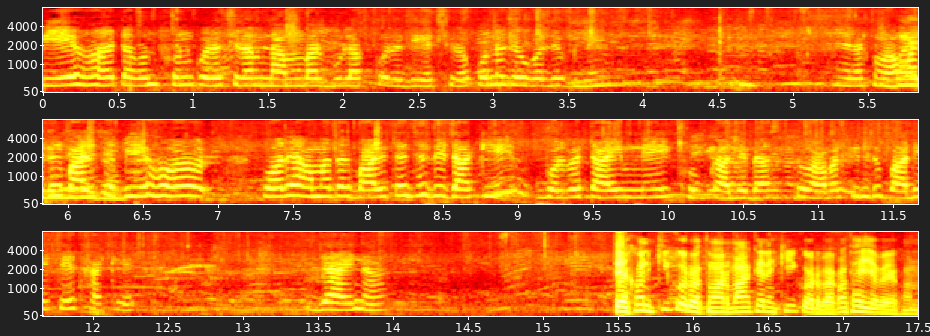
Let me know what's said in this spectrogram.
বিয়ে হয় তখন ফোন করেছিলাম নাম্বার ব্লক করে দিয়েছিল কোনো যোগাযোগ নেই। এরকম আমাদের বাড়িতে বিয়ে হওয়ার পরে আমাদের বাড়িতে যদি ডাকি বলবে টাইম নেই খুব কাজে ব্যস্ত আবার কিন্তু বাড়িতেই থাকে। যায় না। তো এখন কি করবে? তোমার মাকে না কি করবে? কোথায় যাবে এখন?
